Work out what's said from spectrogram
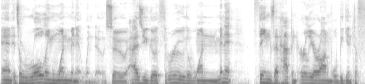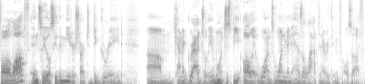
and it's a rolling one minute window. So as you go through the one minute, things that happened earlier on will begin to fall off. And so you'll see the meter start to degrade um, kind of gradually. It won't just be all at once, one minute has elapsed and everything falls off.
